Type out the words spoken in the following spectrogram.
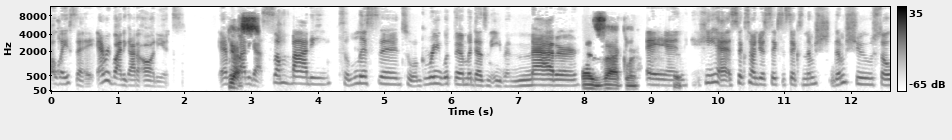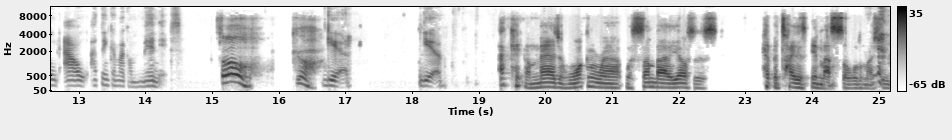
always say, everybody got an audience. Everybody yes. got somebody to listen, to agree with them. It doesn't even matter. Exactly. And he had 666, and them, them shoes sold out, I think, in like a minute. Oh, God. Yeah. Yeah. I can't imagine walking around with somebody else's hepatitis in my sole of my shoe.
